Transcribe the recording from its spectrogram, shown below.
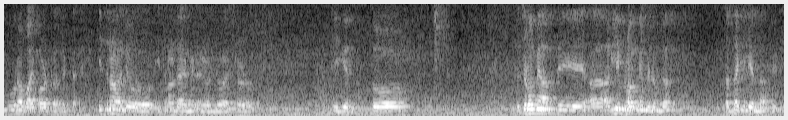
पूरा वाइप आउट कर सकता है। इतना जो, इतना डायमीटर जो एस्ट्रॉइड होता है। ठीक है तो तो चलो मैं आपसे अगली ब्लॉग में मिलूँगा। तब तक के लिए अल्लाह हाफिज़।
